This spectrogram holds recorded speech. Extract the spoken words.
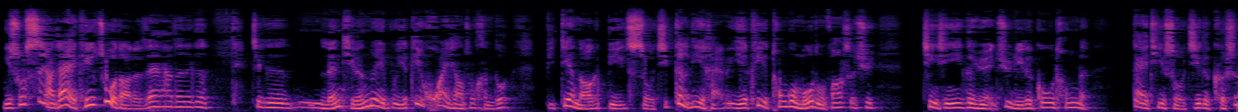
你说思想家也可以做到的，在他的那个这个人体的内部也可以幻想出很多比电脑、比手机更厉害的，也可以通过某种方式去进行一个远距离的沟通的，代替手机的。可是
